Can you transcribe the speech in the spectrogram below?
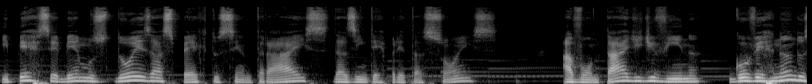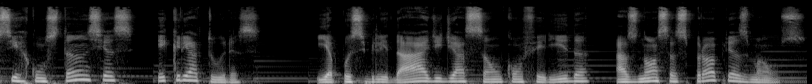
e percebemos dois aspectos centrais das interpretações: a vontade divina governando circunstâncias e criaturas, e a possibilidade de ação conferida às nossas próprias mãos.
